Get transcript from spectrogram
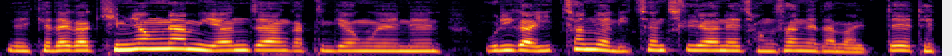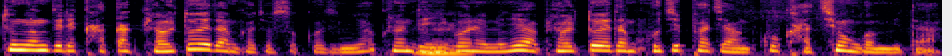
네, 게다가 김영남 위원장 같은 경우에는 우리가 2000년, 2007년에 정상회담 할 때 대통령들이 각각 별도회담 가졌었거든요. 그런데 네. 이번에는요, 별도회담 고집하지 않고 같이 온 겁니다.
